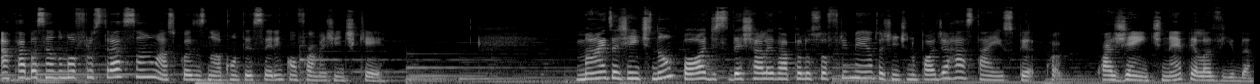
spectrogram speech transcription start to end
acaba sendo uma frustração as coisas não acontecerem conforme a gente quer. Mas a gente não pode se deixar levar pelo sofrimento, a gente não pode arrastar isso com a gente, né, pela vida.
